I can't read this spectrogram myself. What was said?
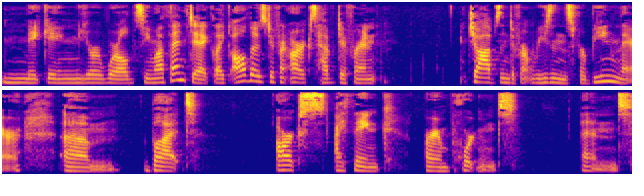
making your world seem authentic. Like all those different arcs have different jobs and different reasons for being there. Um, but arcs, I think, are important and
